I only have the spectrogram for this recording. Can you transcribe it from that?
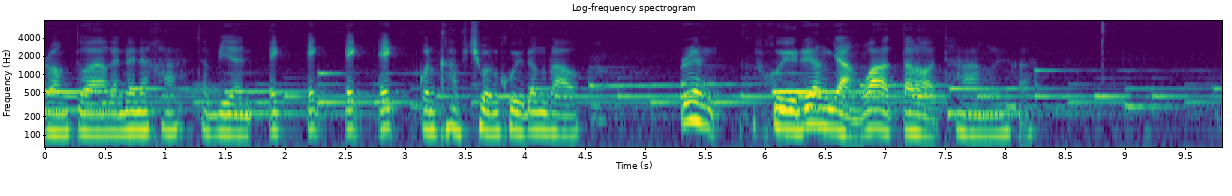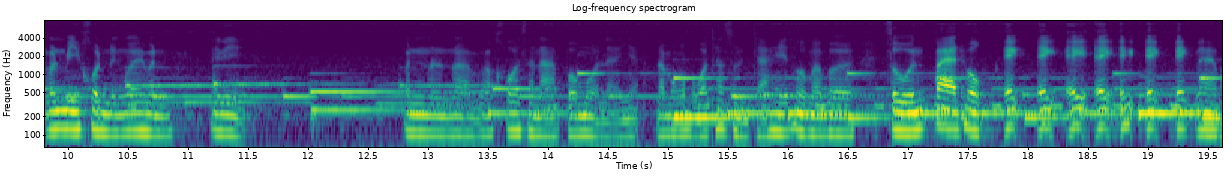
ระวังตัวกันด้วยนะคะ ทะเบียน x x x x คนขับชวนคุยเรื่องราวเรื่องคุยเรื่องอย่างว่าตลอดทางเลยค่ะ มันมีคนหนึ่งเว้ยมันไอ้นี่ มันมันมาโฆษณาโปรโมทอะไรเงี้ย แล้วมันก็บอกว่าถ้าสนใจให้โทรมาเบอร์ 086xxxxxx นะครับ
